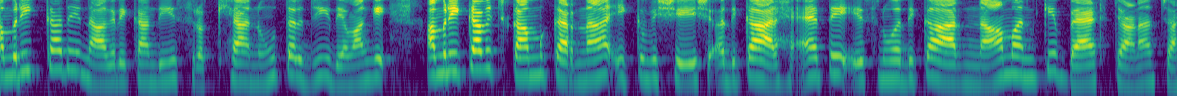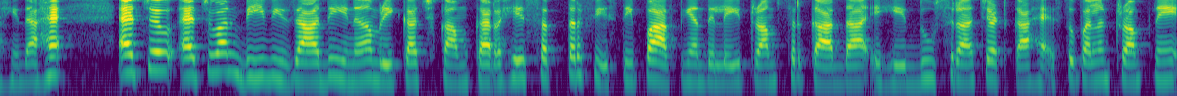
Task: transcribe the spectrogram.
ਅਮਰੀਕਾ ਦੇ ਨਾਗਰਿਕਾਂ ਦੀ ਸੁਰੱਖਿਆ ਨੂੰ ਤਰਜੀਹ ਦੇਵਾਂਗੇ। ਅਮਰੀਕਾ ਵਿੱਚ ਕੰਮ ਕਰਨਾ ਇੱਕ ਵਿਸ਼ੇਸ਼ ਅਧਿਕਾਰ ਹੈ ਤੇ ਇਸ ਨੂੰ ਅਧਿਕਾਰ ਨਾ ਮੰਨ ਕੇ ਬੈਠ ਜਾਣਾ ਚਾਹੀਦਾ ਹੈ। ਐਚ H1B ਵੀਜ਼ਾ ਅਧੀਨ ਅਮਰੀਕਾ 'ਚ ਕੰਮ ਕਰ ਰਹੇ 70% ਭਾਰਤੀਆਂ ਦੇ ਲਈ ਟਰੰਪ ਸਰਕਾਰ ਦਾ ਇਹ ਦੂਸਰਾ ਝਟਕਾ ਹੈ। ਇਸ ਤੋਂ ਪਹਿਲਾਂ ਟਰੰਪ ਨੇ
